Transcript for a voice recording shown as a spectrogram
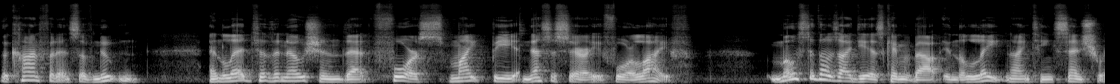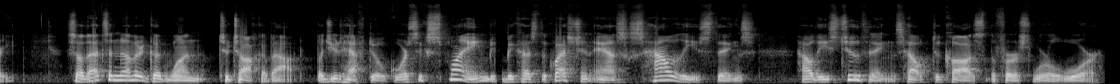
the confidence of Newton and led to the notion that force might be necessary for life, most of those ideas came about in the late 19th century. So that's another good one to talk about. But you'd have to, of course, explain because the question asks how these things, how these two things helped to cause the First World War.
